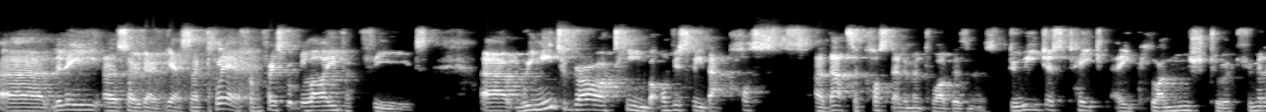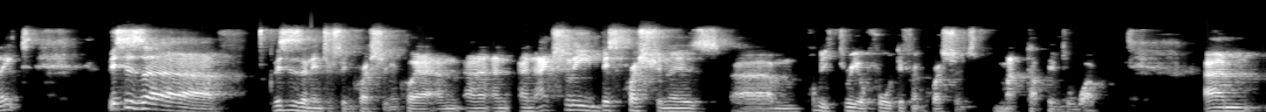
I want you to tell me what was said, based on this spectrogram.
Uh, Lily, uh, no, yes, uh, Claire from Facebook Live feeds. Uh, we need to grow our team, but obviously that costs. Uh, that's a cost element to our business. Do we just take a plunge to accumulate? This is a this is an interesting question, Claire, and and and actually, this question is um, probably three or four different questions mapped up into one. Um,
